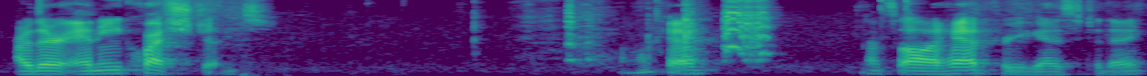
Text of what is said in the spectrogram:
Are there any questions? Okay. That's all I had for you guys today.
